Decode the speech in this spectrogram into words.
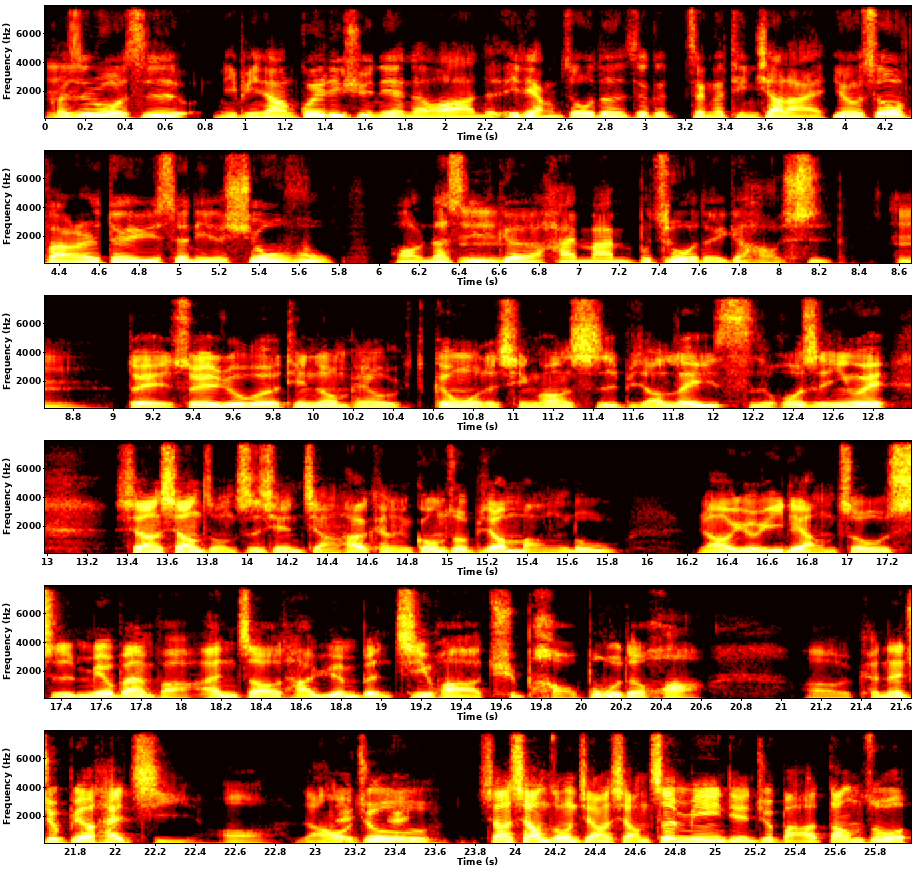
可是如果是你平常规律训练的话，那一两周的这个整个停下来，有时候反而对于身体的修复，哦，那是一个还蛮不错的一个好事。嗯，嗯对，所以如果有听众朋友跟我的情况是比较类似，或是因为像向总之前讲，他可能工作比较忙碌，然后有一两周是没有办法按照他原本计划去跑步的话，呃，可能就不要太急哦。然后就像向总讲，想正面一点，就把它当做，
